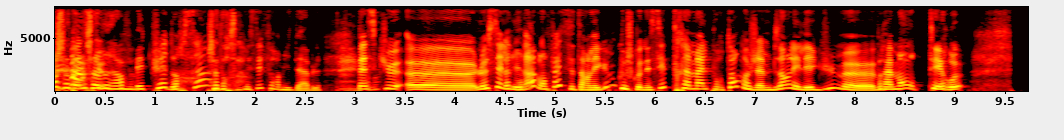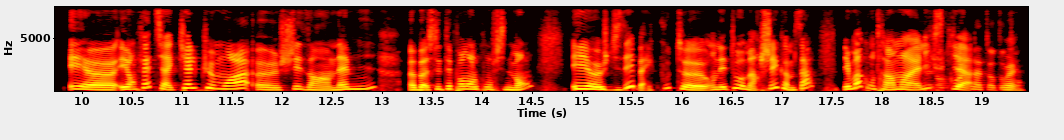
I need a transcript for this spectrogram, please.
Oh, j'adore le céleri rave. Mais tu adores ça J'adore ça. Mais c'est formidable. Parce que euh, le céleri rave, en fait, c'est un légume que je connaissais très mal. Pourtant, moi, j'aime bien les légumes euh, vraiment terreux. Et, euh, et en fait, il y a quelques mois, euh, chez un ami, euh, bah, c'était pendant le confinement, et euh, je disais, bah écoute, euh, on était au marché comme ça. Et moi, contrairement à Alix, qui a... Attends, attends, Ouais. attends.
